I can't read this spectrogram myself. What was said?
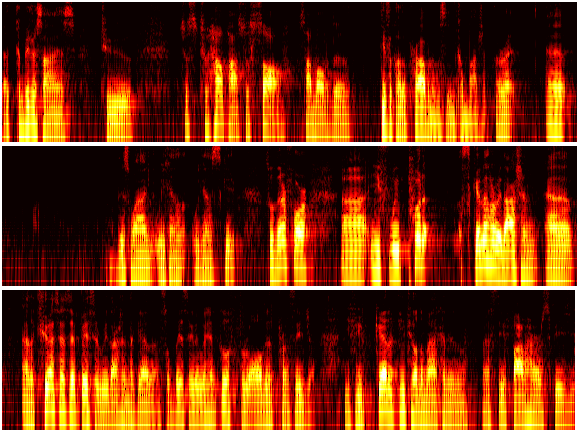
uh, computer science to just to help us to solve some of the difficult problems in combustion. All right, and this one we can we can skip. So therefore, uh, if we put skeletal reduction and and QSSA basic reduction together. So basically we can go through all this procedure. If you get a detailed mechanism, let's say 500 species,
